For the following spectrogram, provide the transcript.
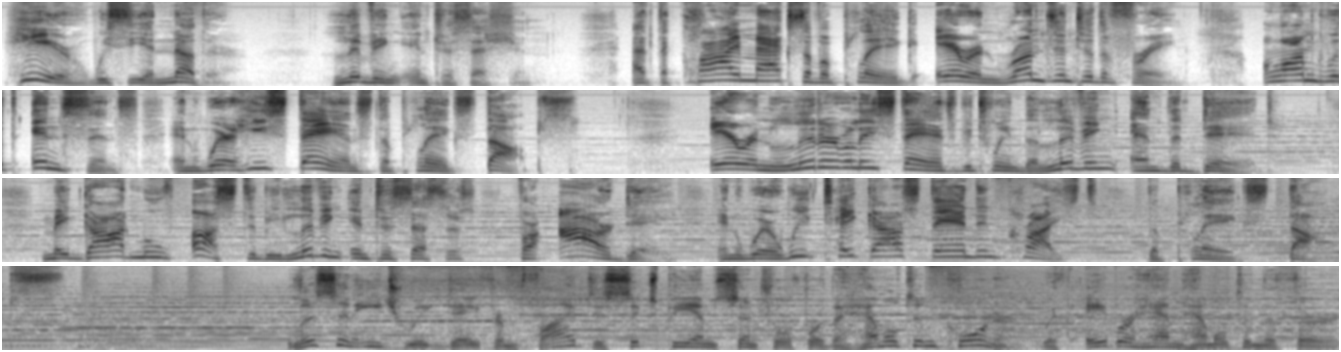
Here we see another living intercession. At the climax of a plague, Aaron runs into the fray, armed with incense, and where he stands, the plague stops. Aaron literally stands between the living and the dead. May God move us to be living intercessors for our day, and where we take our stand in Christ, the plague stops. Listen each weekday from 5 to 6 p.m. Central for the Hamilton Corner with Abraham Hamilton III,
